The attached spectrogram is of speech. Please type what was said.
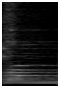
you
